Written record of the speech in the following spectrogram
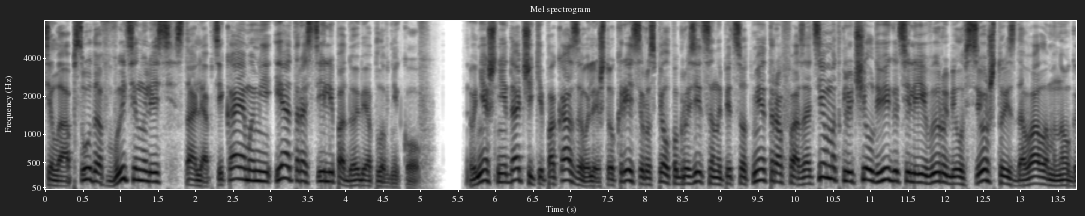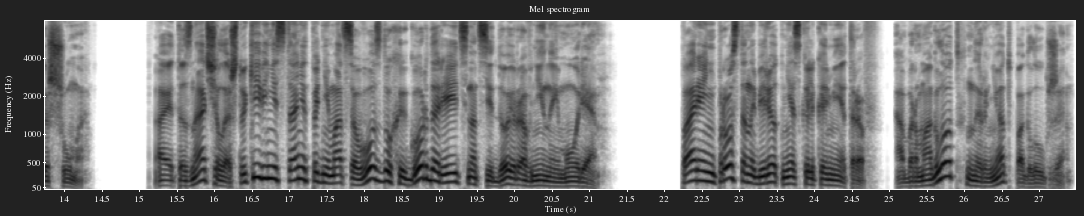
Тела абсудов вытянулись, стали обтекаемыми и отрастили подобие плавников. Внешние датчики показывали, что крейсер успел погрузиться на 500 метров, а затем отключил двигатели и вырубил все, что издавало много шума. А это значило, что Киви не станет подниматься в воздух и гордо реять над седой равниной моря. Парень просто наберет несколько метров, а Бармаглот нырнет поглубже.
